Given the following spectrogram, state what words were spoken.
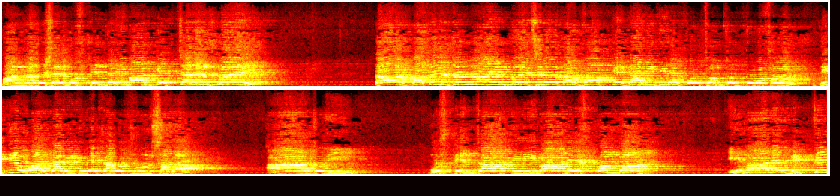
বাংলাদেশের মুসলিমদের ইমানকে চ্যালেঞ্জ করে। তার বাপের জন্য আইন করেছিল, তার বাপকে গাড়ি দিলে প্রথম চোদ্দ বছর, দ্বিতীয়বার গাড়ি দিলে যাবজ্জীবন সাজা। আর যদি মুসলিম জাতির ইমানের স্পন্দন। ইমানের ভিত্তি।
